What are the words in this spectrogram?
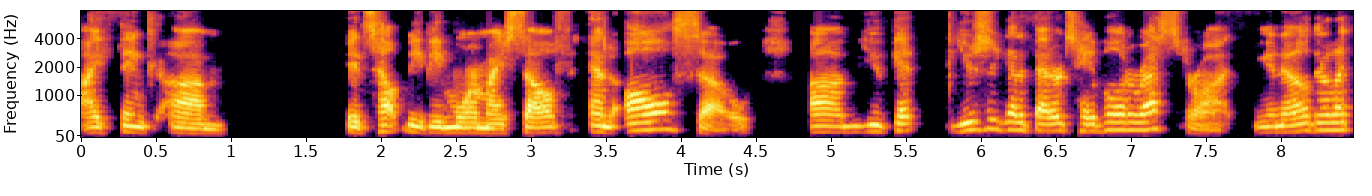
I think um, it's helped me be more myself. And also, um, you get usually get a better table at a restaurant. You know, they're like,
